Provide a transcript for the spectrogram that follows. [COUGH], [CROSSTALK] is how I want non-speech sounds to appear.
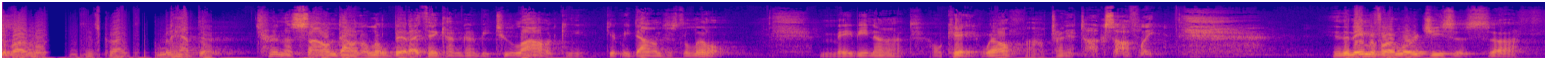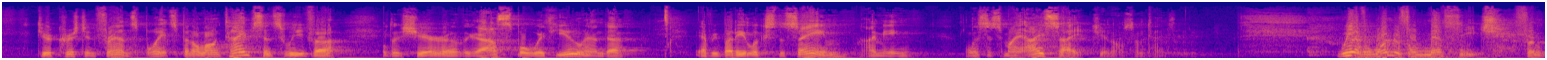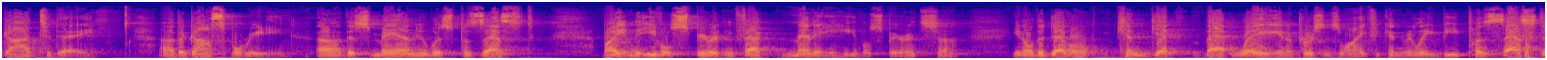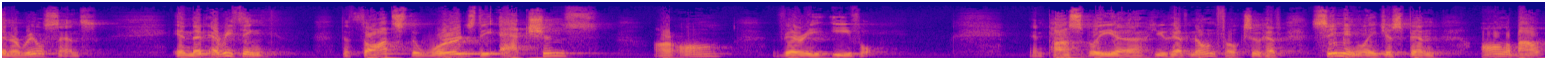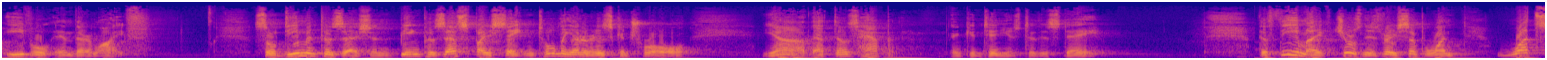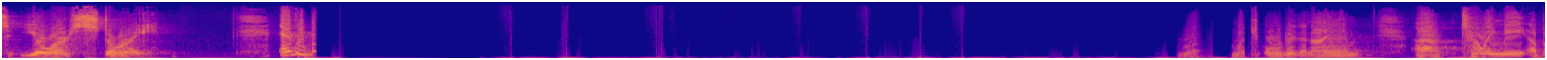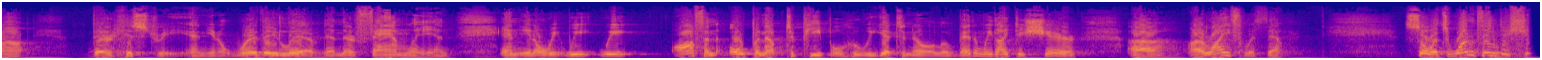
of our Lord Jesus Christ. I'm going to have to turn the sound down a little bit. I think I'm going to be too loud. Can you get me down just a little? Maybe not. Okay, well, I'll try to talk softly. In the name of our Lord Jesus, uh, dear Christian friends, boy, it's been a long time since we've uh, able to share uh, the gospel with you, and uh, everybody looks the same. I mean, unless it's my eyesight, you know, sometimes. We have a wonderful message from God today. Uh, the gospel reading. Uh, this man who was possessed by an evil spirit, in fact, many evil spirits. Uh, you know, the devil can get that way in a person's life. He can really be possessed in a real sense, in that everything, the thoughts, the words, the actions, are all very evil. And possibly uh, you have known folks who have seemingly just been all about evil in their life. So, demon possession, being possessed by Satan, totally under his control, yeah, that does happen and continues to this day. The theme I've chosen is a very simple one What's your story? Everybody much older than I am, uh, telling me about their history and you know where they lived and their family and and you know we we we often open up to people who we get to know a little bit and we like to share uh, our life with them. So it's one thing to share.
